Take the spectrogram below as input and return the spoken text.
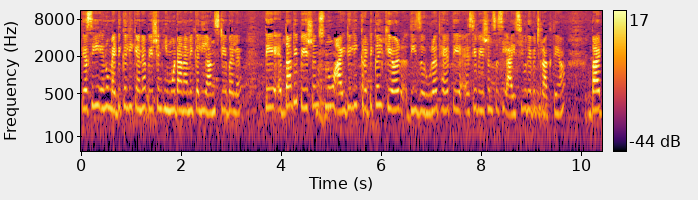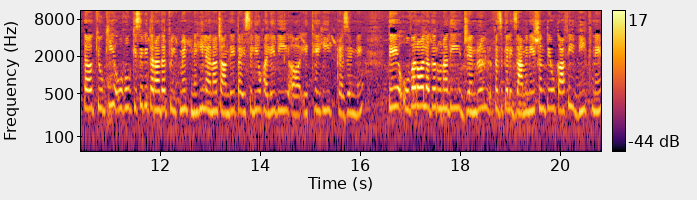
ਤੇ ਅਸੀਂ ਇਹਨੂੰ ਮੈਡੀਕਲੀ ਕਹਿੰਦੇ ਪੇਸ਼ੈਂਟ ਹੀਮੋਡਾਇਨਾਮਿਕਲੀ ਅਨਸਟੇਬਲ ਹੈ। ਤੇ ਇਦਾਂ ਦੇ ਪੇਸ਼ੈਂਟਸ ਨੂੰ ਆਈਡੀਅਲੀ ਕ੍ਰਿਟੀਕਲ ਕੇਅਰ ਦੀ ਜ਼ਰੂਰਤ ਹੈ ਤੇ ਐਸੇ ਪੇਸ਼ੈਂਟਸ ਅਸੀਂ ਆਈਸੀਯੂ ਦੇ ਵਿੱਚ ਰੱਖਦੇ ਹਾਂ। ਬਟ ਕਿਉਂਕਿ ਉਹ ਕਿਸੇ ਵੀ ਤਰ੍ਹਾਂ ਦਾ ਟ੍ਰੀਟਮੈਂਟ ਨਹੀਂ ਲੈਣਾ ਚਾਹੁੰਦੇ ਤਾਂ ਇਸ ਲਈ ਉਹ ਹਲੇ ਵੀ ਇੱਥੇ ਹੀ ਪ੍ਰੈਜ਼ੈਂਟ ਨੇ ਤੇ ਓਵਰਆਲ ਅਗਰ ਉਹਨਾਂ ਦੀ ਜਨਰਲ ਫਿਜ਼ੀਕਲ ਐਗਜ਼ਾਮੀਨੇਸ਼ਨ ਤੇ ਉਹ ਕਾਫੀ ਵੀਕ ਨੇ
